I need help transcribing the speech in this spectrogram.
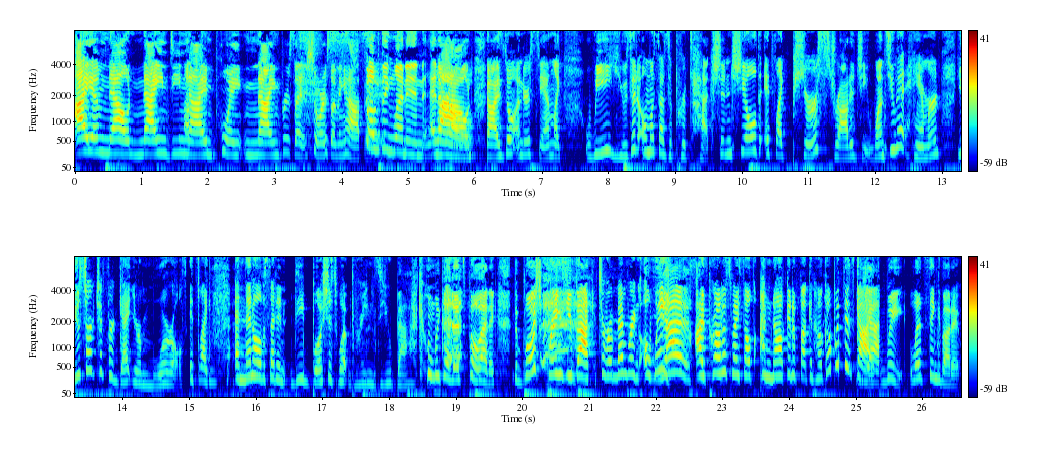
I am now 99.9% sure something happened. something went in and Wow. around. Guys don't understand. Like, we use it almost as a protection shield. It's like pure strategy. Once you get hammered, you start to forget your morals. It's like, and then all of a sudden, the bush is what brings you back. Oh my God, that's poetic. The bush brings you back to remembering, oh, wait, Yes. I promised myself I'm not going to fucking hook up with this guy. Yeah. Wait, let's think about it.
